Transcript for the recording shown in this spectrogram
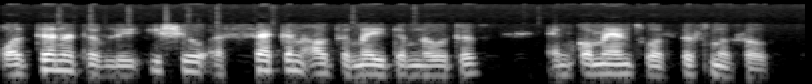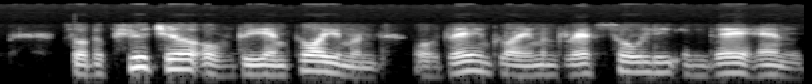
Alternatively, issue a second ultimatum notice and commence with dismissal. So the future of the employment, of their employment, rests solely in their hands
